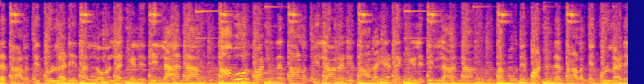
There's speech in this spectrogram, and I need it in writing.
പാട്ടിന്റെ താളത്തിൽ തുള്ളടി നല്ലോലം കിളിതില്ലാന ആവോർ പാട്ടിന്റെ താളത്തിലാണടി നാരായണ കിളിതില്ലാന തമ്പുടി പാട്ടിന്റെ താളത്തിൽ തുള്ളടി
